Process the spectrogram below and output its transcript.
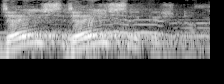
જય જય શ્રી કૃષ્ણ.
